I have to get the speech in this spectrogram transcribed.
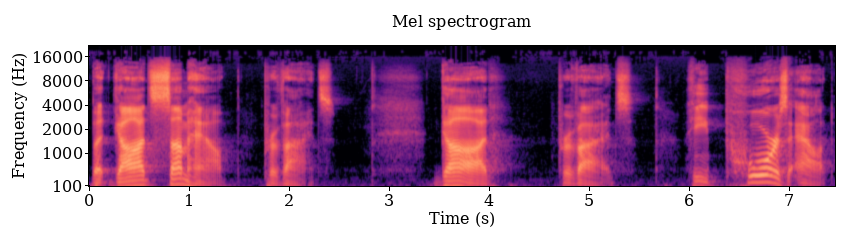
But God somehow provides. God provides. He pours out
